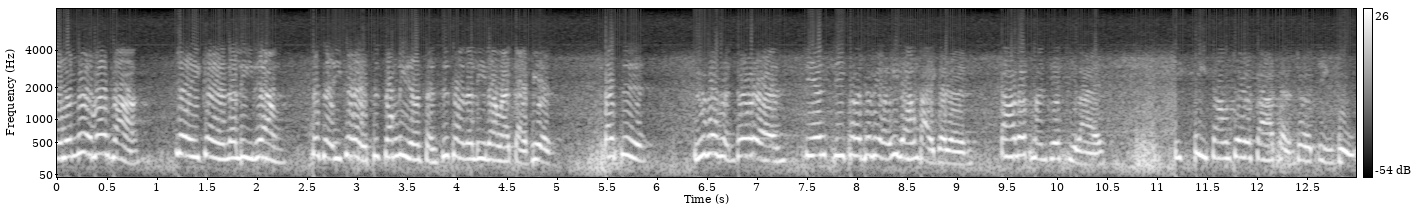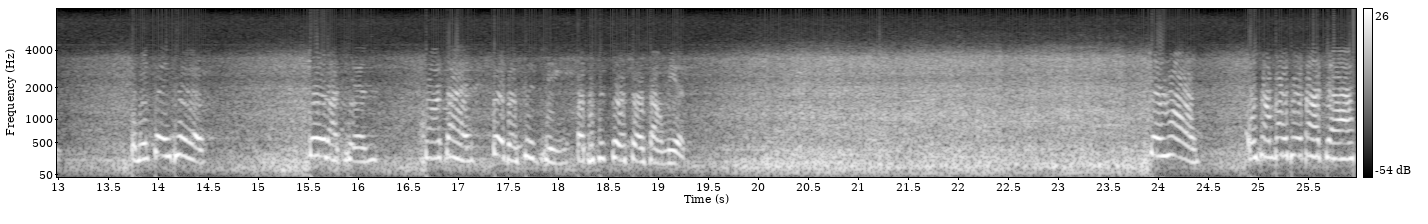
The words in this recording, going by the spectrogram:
我们没有办法用一个人的力量，或者一个我是中立的粉丝团的力量来改变。但是如果很多人，今天机科这边有一两百个人，大家都团结起来，一地方就会发展，就会进步。我们这一刻就会把钱花在对的事情，而不是作秀上面。最后。我想拜托大家，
